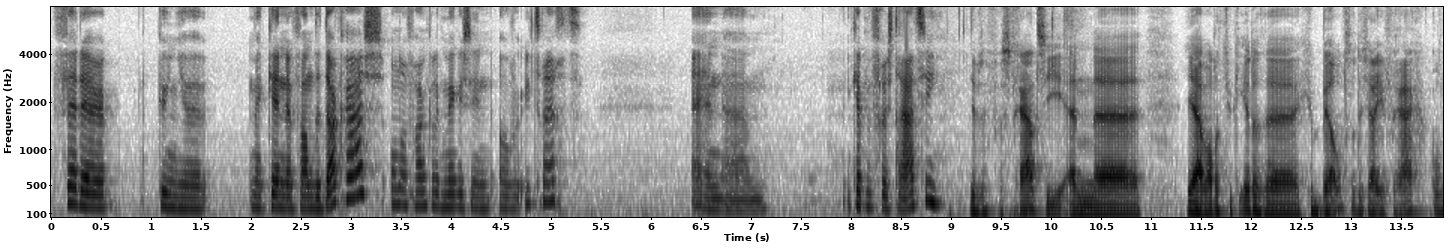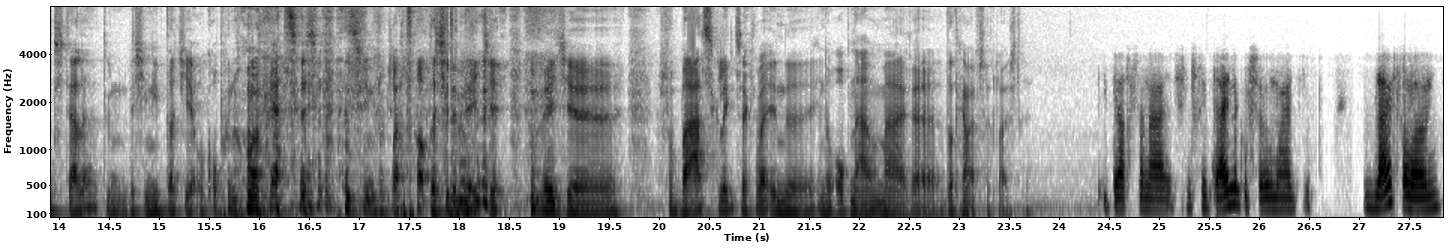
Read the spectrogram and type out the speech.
Verder kun je mij kennen van De Dakhaas, onafhankelijk magazine over Utrecht. En ehm, ik heb een frustratie. Je hebt een frustratie. En uh, ja, we hadden natuurlijk eerder uh, gebeld, zodat jij je vraag kon stellen. Toen wist je niet dat je ook opgenomen werd. Dus misschien verklaart dat dat je een beetje, een beetje uh, verbaasd klinkt, zeg maar, in de, in de opname. Maar dat gaan we even terug luisteren. Ik dacht van, nou, het is misschien tijdelijk of zo, maar het, het blijft gewoon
